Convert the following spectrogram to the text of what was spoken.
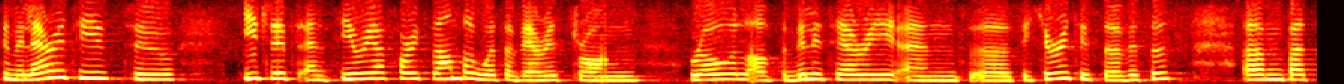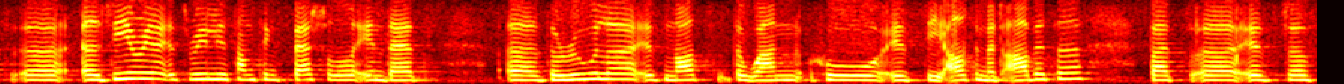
similarities to Egypt and Syria, for example, with a very strong role of the military and uh, security services. Um, but uh, Algeria is really something special in that uh, the ruler is not the one who is the ultimate arbiter, but uh, is just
